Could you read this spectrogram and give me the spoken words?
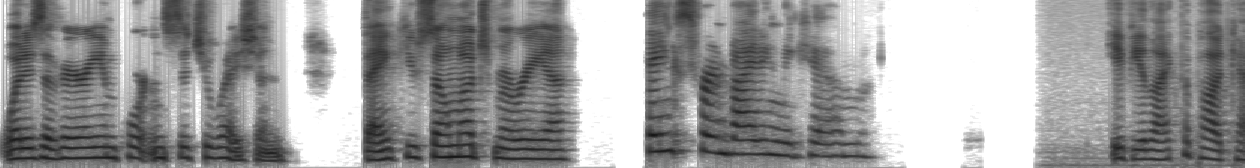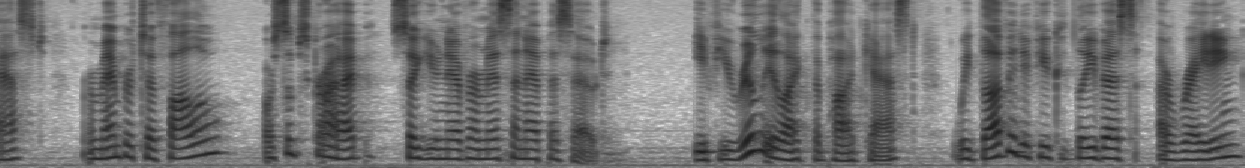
what is a very important situation. Thank you so much, Maria. Thanks for inviting me, Kim. If you like the podcast, remember to follow or subscribe so you never miss an episode. If you really like the podcast, we'd love it if you could leave us a rating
